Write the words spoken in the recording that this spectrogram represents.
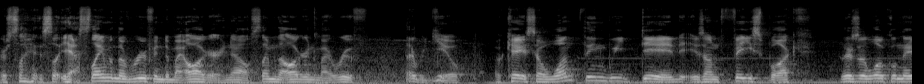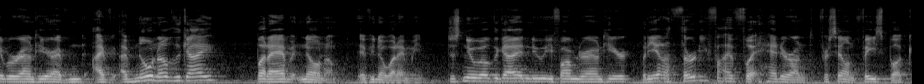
Or slam, yeah, slamming the roof into my auger. No, slamming the auger into my roof. There we go. Okay, so one thing we did is on Facebook, there's a local neighbor around here. I've, I've, I've known of the guy, but I haven't known him, if you know what I mean. Just knew of the guy, knew he farmed around here, but he had a 35 foot header on for sale on Facebook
